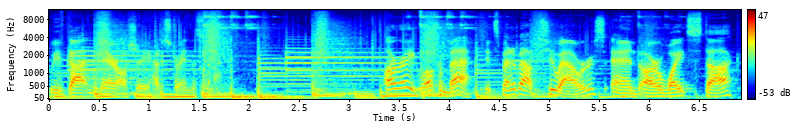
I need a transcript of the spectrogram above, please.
we've gotten there, I'll show you how to strain stock. All right, welcome back. It's been about two hours and our white stock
